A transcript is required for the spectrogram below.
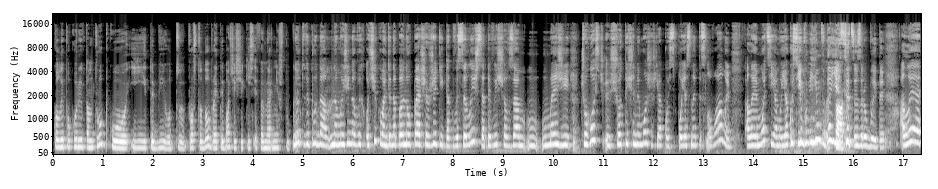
коли покурив там трубку, і тобі от просто добре, і ти бачиш якісь ефемерні штуки. Ну, ти, типу, на, на межі нових очікувань, ти, напевно, вперше в житті так веселишся, ти вийшов за межі чогось, що ти ще не можеш якось пояснити словами, але емоціями якось їм, їм вдається це зробити. Але е,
